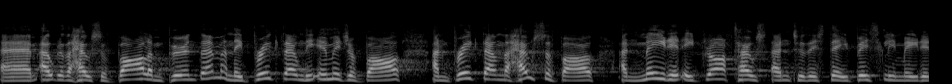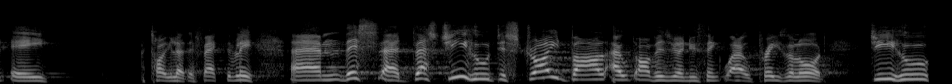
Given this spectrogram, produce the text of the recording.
um, out of the house of Baal and burned them, and they break down the image of Baal and break down the house of Baal and made it a draft house unto this day. Basically, made it a, a toilet, effectively. Um, this, uh, thus Jehu destroyed Baal out of Israel. And you think, wow, praise the Lord. Jehu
